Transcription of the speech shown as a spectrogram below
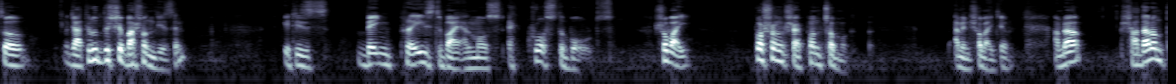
so জাতির উদ্দেশ্যে ভাষণ দিয়েছেন। It is being praised by almost across the boards সবাই প্রশংসায় পঞ্চমুখ। আই মিন সবাই যে আমরা সাধারণত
